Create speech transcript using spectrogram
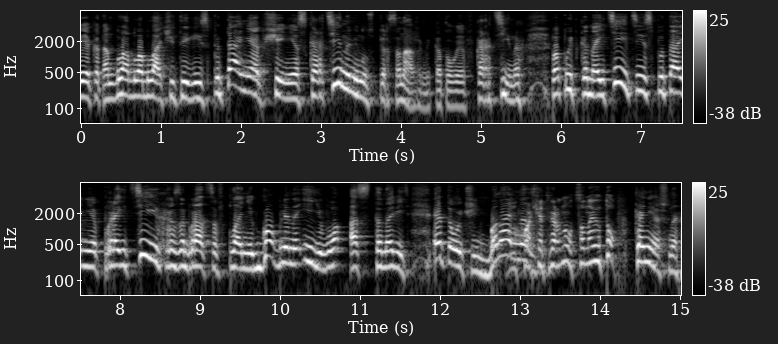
века. Там бла-бла-бла, четыре испытания, общение с картинами, ну, с персонажами, которые в картинах. Попытка найти эти испытания, пройти их, разобраться в плане гоблина и его остановить. Это очень банально. Он хочет вернуться на YouTube. Конечно.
